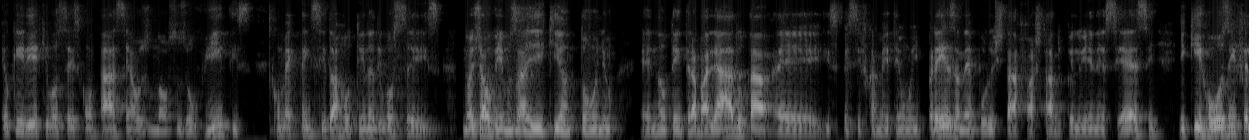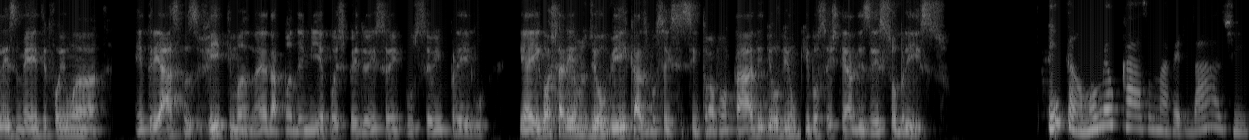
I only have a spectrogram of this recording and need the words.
Eu queria que vocês contassem aos nossos ouvintes como é que tem sido a rotina de vocês. Nós já ouvimos aí que Antônio é, não tem trabalhado, está é, especificamente em uma empresa, né, por estar afastado pelo INSS, e que Rose, infelizmente, foi uma, entre aspas, vítima né, da pandemia, pois perdeu o seu, o seu emprego. E aí gostaríamos de ouvir, caso vocês se sintam à vontade, de ouvir o que vocês têm a dizer sobre isso. Então, no meu caso, na verdade,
